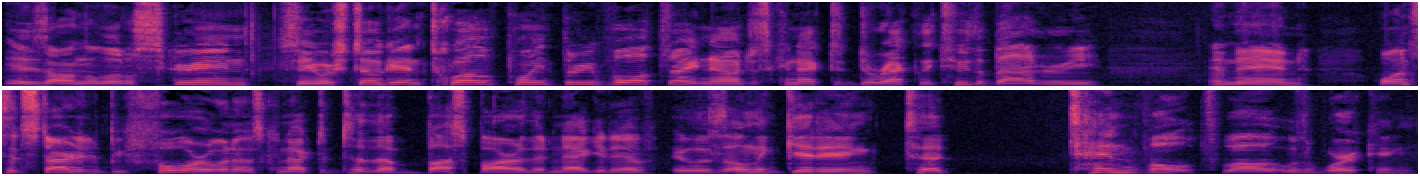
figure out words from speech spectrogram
is on the little screen. See, we're still getting 12.3 volts right now, just connected directly to the battery. And then once it started before, when it was connected to the bus bar, the negative, it was only getting to 10 volts while it was working.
